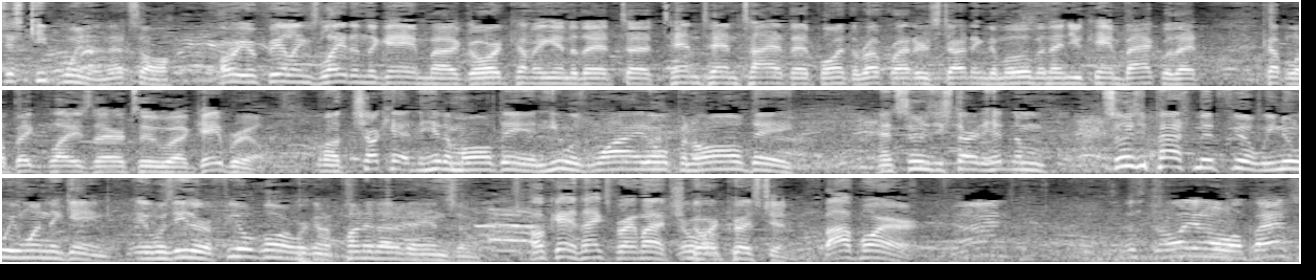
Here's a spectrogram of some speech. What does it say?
just keep winning. That's all. What were your feelings late in the game, uh, Gord, coming into that uh, 10-10 tie at that point? The Rough Riders starting to move, and then you came back with that couple of big plays there to uh, Gabriel. Well, Chuck hadn't hit him all day, and he was wide open all day. And as soon as he started hitting them, as soon as he passed midfield, we knew we won the game. It was either a field goal or we're going to punt it out of the end zone. Okay, thanks very much, Gord Christian. Bob Moyer. Mr. Olino Labatt's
